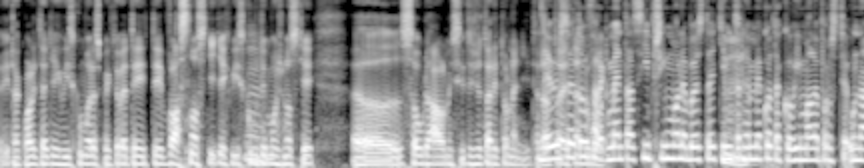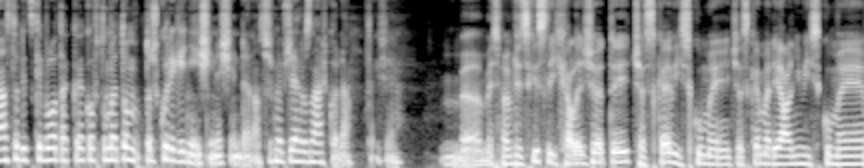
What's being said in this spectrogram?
i ta kvalita těch výzkumů, respektive ty, ty vlastnosti těch výzkumů, mm. ty možnosti jsou dál. Myslíte, že tady to není? Teda Nevím, tou fragmentací přímo, nebo jestli tím mm. trhem jako takovým, ale prostě u nás to vždycky bylo tak jako v tomhle trošku rigidnější než jinde, no, což mi přijde hrozná škoda. Takže. My jsme vždycky slýchali, že ty české výzkumy, české mediální výzkumy,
